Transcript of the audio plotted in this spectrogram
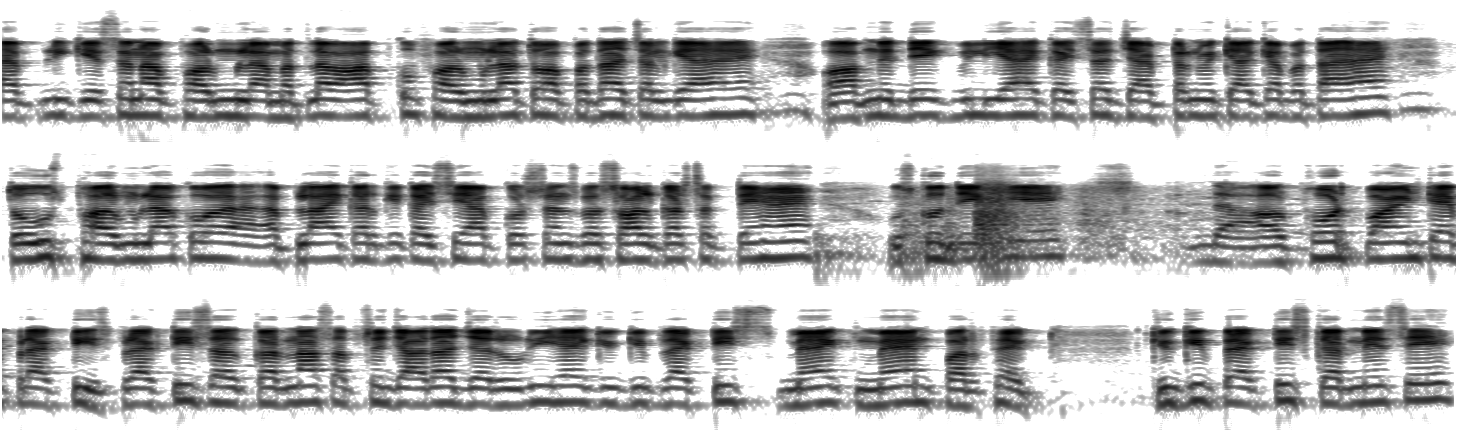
application of formula मतलब आपको फार्मूला तो आप पता चल गया है और आपने देख भी लिया है कैसा चैप्टर में क्या क्या बताया है तो उस फार्मूला को अप्लाई करके कैसे आप क्वेश्चंस को सॉल्व कर सकते हैं, उसको देखिए। और फोर्थ पॉइंट है प्रैक्टिस। प्रैक्टिस करना सबसे ज़्यादा ज़रूरी है क्योंकि प्रैक्टिस मैक मैन परफेक्ट। क्योंकि प्रैक्टिस करने से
